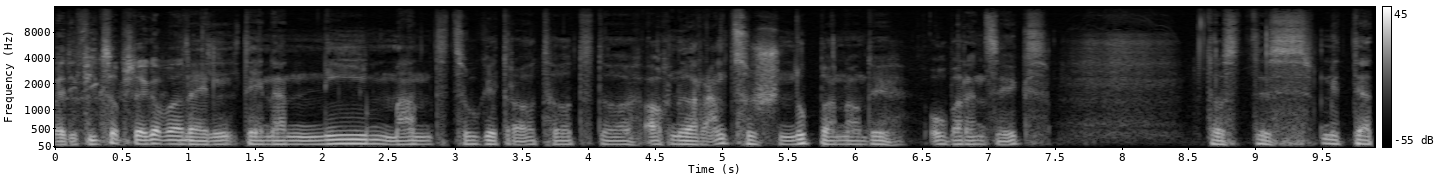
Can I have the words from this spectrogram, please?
Weil die Fixabsteiger waren. weil denen niemand zugetraut hat, da auch nur ranzuschnuppern an die oberen sechs. Dass das mit der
